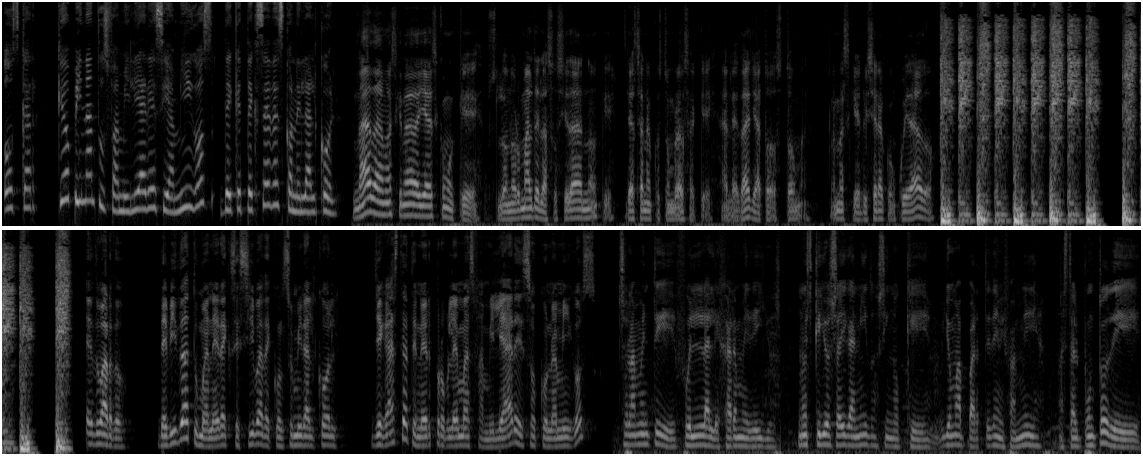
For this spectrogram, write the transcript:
Oscar, ¿qué opinan tus familiares y amigos de que te excedes con el alcohol? Nada, más que nada ya es como que pues, lo normal de la sociedad, ¿no? Que ya están acostumbrados a que a la edad ya todos toman. Nada más que lo hiciera con cuidado. Eduardo, debido a tu manera excesiva de consumir alcohol, ¿llegaste a tener problemas familiares o con amigos? Solamente fue el alejarme de ellos. no es que ellos hayan ido, sino que yo me aparté de mi familia, hasta el punto de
